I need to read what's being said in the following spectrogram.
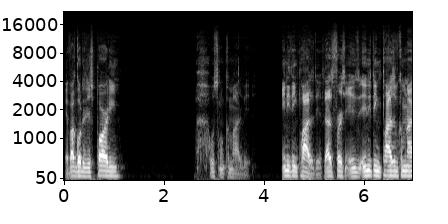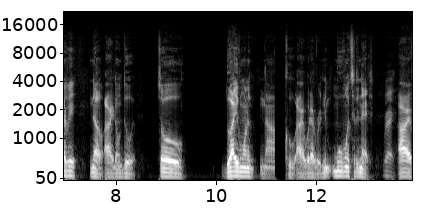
If I go to this party, what's gonna come out of it? Anything positive? That's the first. thing. Is anything positive coming out of it? No. All right, don't do it. So, do I even want to? Nah, cool. All right, whatever. N- Move on to the next. Right. All right,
